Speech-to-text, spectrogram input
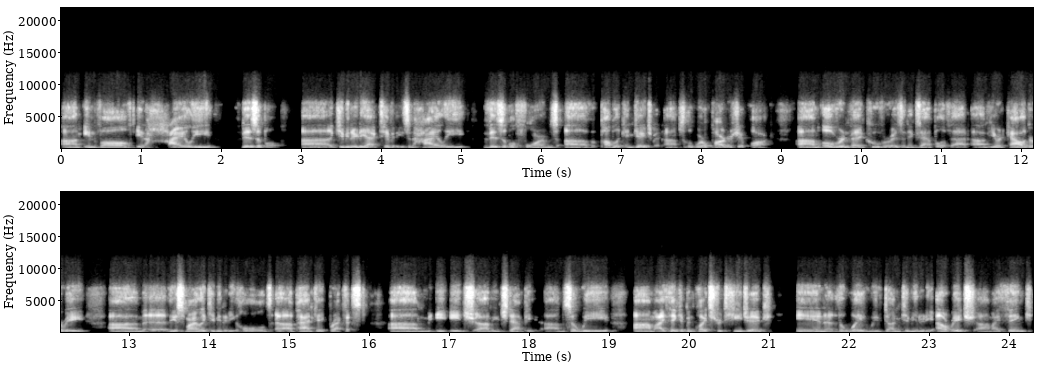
um, involved in highly visible uh, community activities and highly visible forms of public engagement. Um, so the World Partnership Walk um, over in Vancouver is an example of that. Um, here in Calgary, um, uh, the Ismaili community holds a pancake breakfast um, each um, each stampede. so we, I think, have been quite strategic in the way we've done community outreach. Um, I think,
